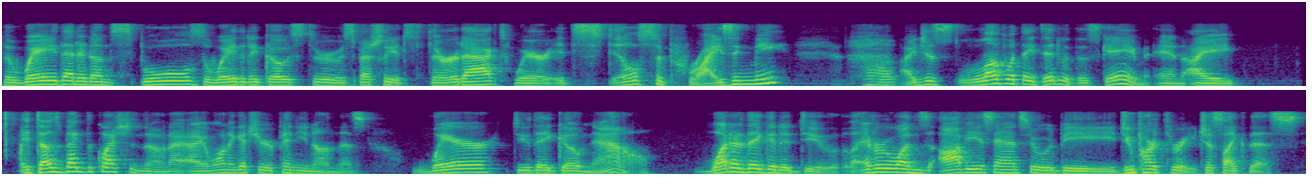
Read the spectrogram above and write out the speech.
The way that it unspools, the way that it goes through, especially its third act, where it's still surprising me. Uh-huh. I just love what they did with this game. And I it does beg the question though, and I, I want to get your opinion on this. Where do they go now? What are they going to do? Everyone's obvious answer would be do part three, just like this.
